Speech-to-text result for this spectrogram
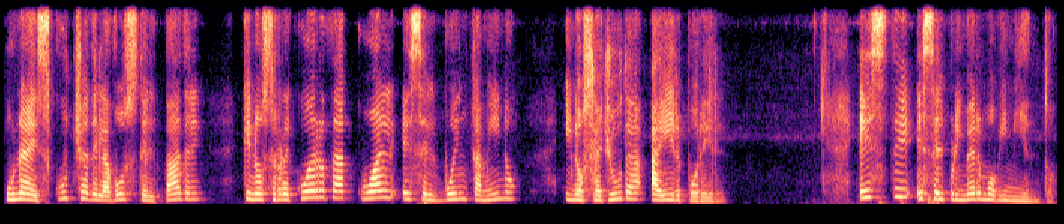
una escucha de la voz del Padre que nos recuerda cuál es el buen camino y nos ayuda a ir por él. Este es el primer movimiento.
